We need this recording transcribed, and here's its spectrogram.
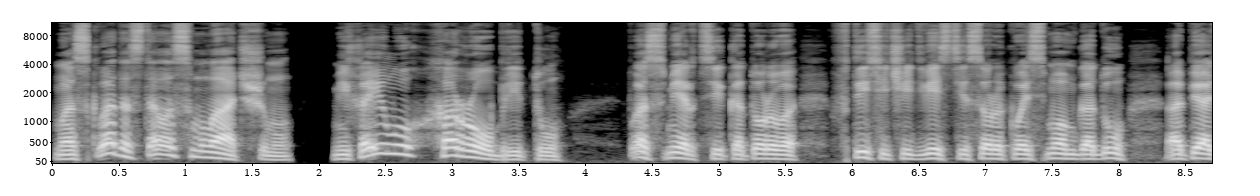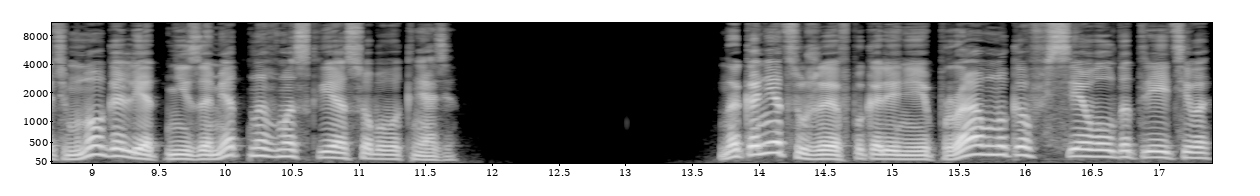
Москва досталась младшему, Михаилу Хоробриту, по смерти которого в 1248 году опять много лет незаметно в Москве особого князя. Наконец, уже в поколении правнуков Всеволода III,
